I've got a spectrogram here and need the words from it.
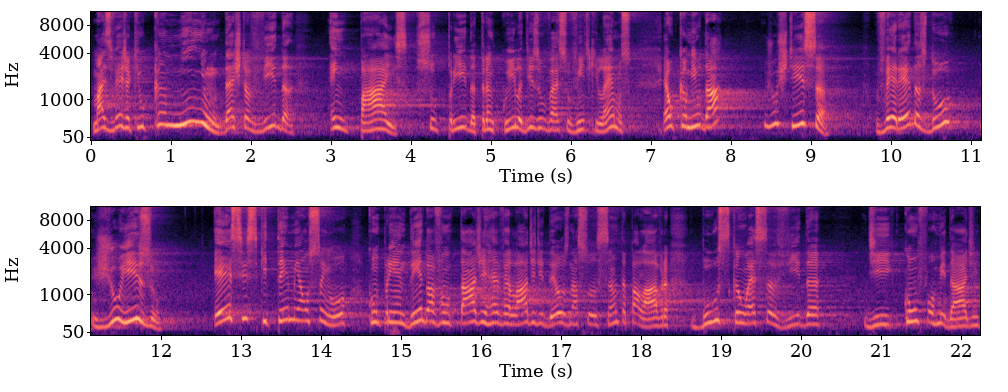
Mas veja que o caminho desta vida em paz, suprida, tranquila, diz o verso 20 que lemos, é o caminho da justiça, veredas do juízo. Esses que temem ao Senhor, compreendendo a vontade revelada de Deus na Sua santa palavra, buscam essa vida de conformidade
